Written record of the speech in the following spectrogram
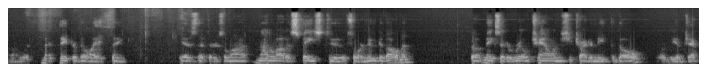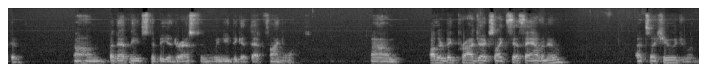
with Naperville. I think is that there's a lot not a lot of space to for new development so it makes it a real challenge to try to meet the goal or the objective. Um, but that needs to be addressed and we need to get that finalized. Um, other big projects like Fifth Avenue, that's a huge one.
